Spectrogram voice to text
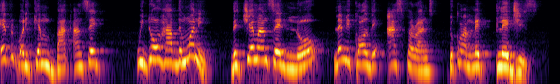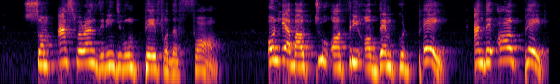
everybody came back and said, we don't have the money. The chairman said, no, let me call the aspirant to come and make pledges. Some aspirants didn't even pay for the form only about two or three of them could pay, and they all paid.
